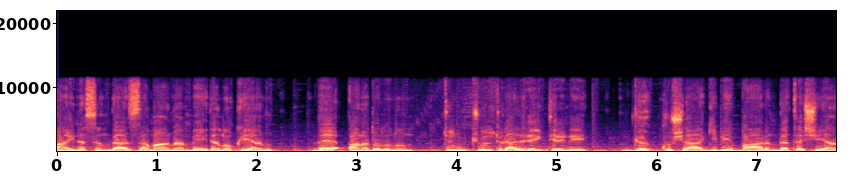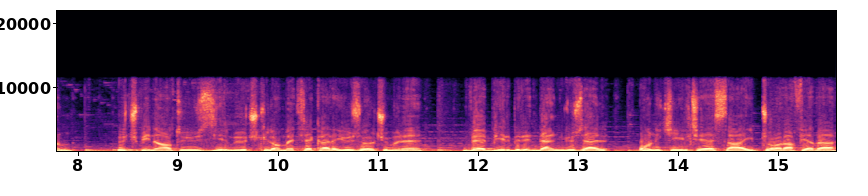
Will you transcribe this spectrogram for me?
aynasında zamana meydan okuyan ve Anadolu'nun tüm kültürel renklerini gök kuşağı gibi bağrında taşıyan 3623 kilometre kare yüz ölçümüne ve birbirinden güzel 12 ilçeye sahip coğrafyada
